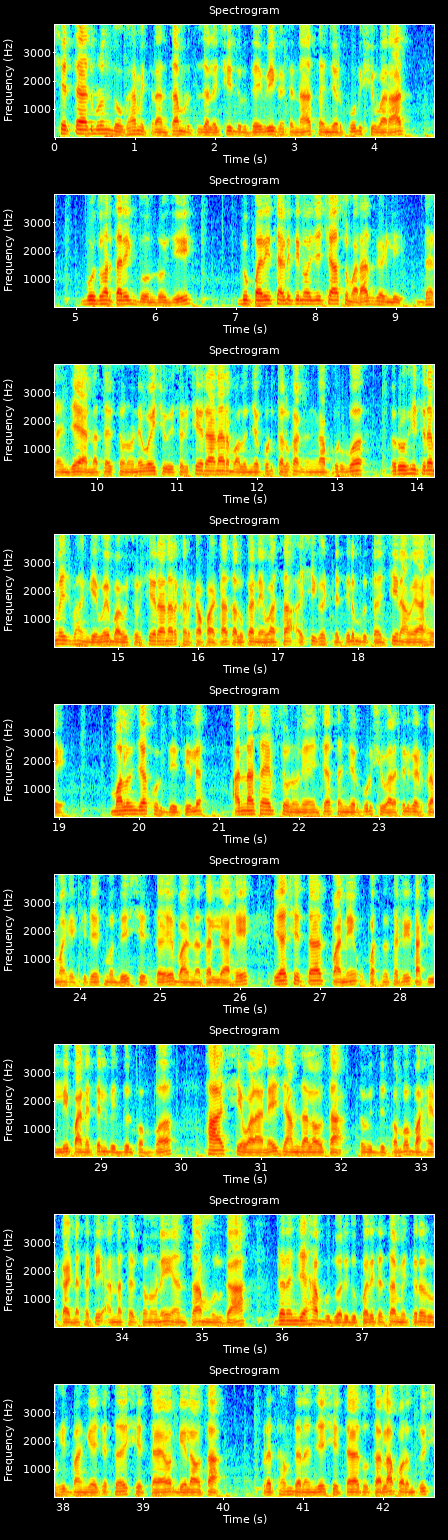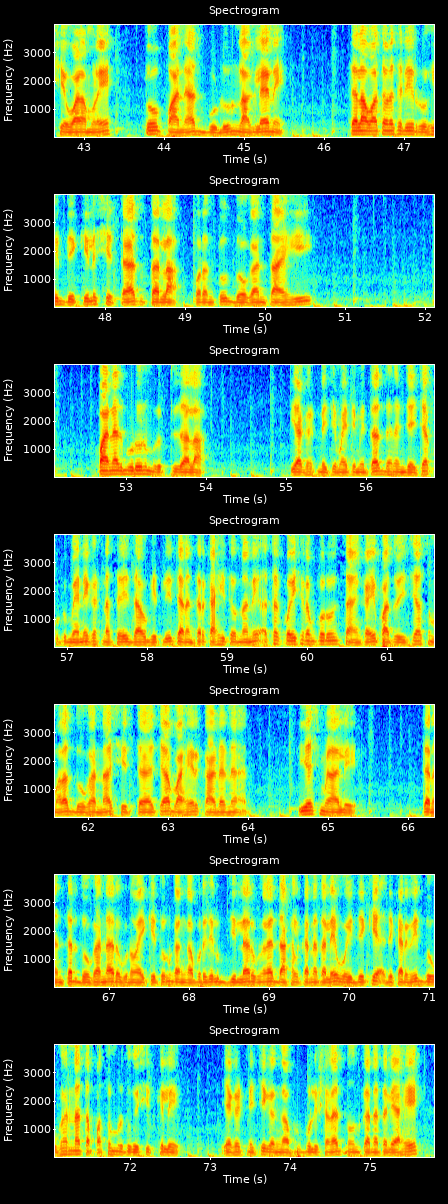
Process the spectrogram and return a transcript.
शेततळ्यात बुडून दोघा मित्रांचा मृत्यू झाल्याची दुर्दैवी घटना संजरपूर शिवारात बुधवार तारीख दोन रोजी दुपारी साडेतीन वाजेच्या सुमारास घडली. धनंजय अण्णासाहेब सोनवणे वय चोवीस वर्षे राहणार बालुंजापूर तालुका गंगापूर व रोहित रमेश भांगे वय बावीस वर्षे राहणार खडकापाटा तालुका नेवासा अशी घटनेतील मृतांची नावे आहे. मालुंजा खुर्दीतील अण्णासाहेब सोनवणे यांच्या संजरपूर शिवारातील गट क्रमांक एक्केचाळीसमध्ये शेततळे बांधण्यात आले आहे. या शेततळ्यात पाणी उपासण्यासाठी टाकलेली पाण्यातील विद्युत पंप हा शेवाळाने जाम झाला होता. तो विद्युत पंप बाहेर काढण्यासाठी अण्णासाहेब सोनवणे यांचा मुलगा धनंजय हा बुधवारी दुपारी त्याचा मित्र रोहित भांगे याच्यासह शेततळ्यावर गेला होता. प्रथम धनंजय शेततळ्यात उतरला परंतु शेवाळामुळे तो पाण्यात बुडून लागल्याने त्याला वाचवण्यासाठी रोहित देखील शेततळ्यात उतरला परंतु दोघांचाही पाण्यात बुडून मृत्यू झाला. या घटनेची माहिती मिळताच धनंजयच्या कुटुंबियाने घटनास्थळी धाव घेतली. त्यानंतर काही तरुणांनी अथक परिश्रम करून सायंकाळी पाच वाजेच्या सुमारास दोघांना शेततळ्याच्या बाहेर काढण्यात यश मिळाले. त्यानंतर दोघांना रुग्णवाहिकेतून गंगापूर येथील जिल्हा रुग्णालयात दाखल करण्यात आले. वैद्यकीय अधिकाऱ्यांनी दोघांना तपासून मृत घोषित केले. या घटनेची गंगापूर पोलीस ठाण्यात नोंद करण्यात आली आहे.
